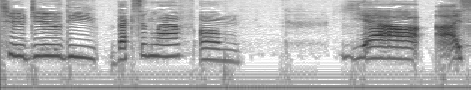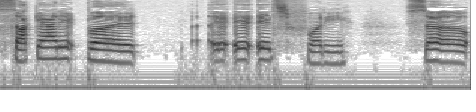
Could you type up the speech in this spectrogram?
to do the Vexen laugh. Um, yeah, I suck at it, but it, it it's funny. So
